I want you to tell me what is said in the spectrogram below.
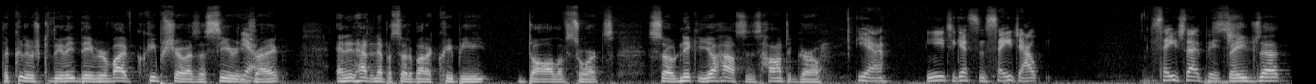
The there was, they, they revived Creepshow as a series, Yeah. right? And it had an episode about a creepy doll of sorts. So Nikki, your house is haunted, girl. Yeah, you need to get some sage out. Sage that bitch. Sage that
